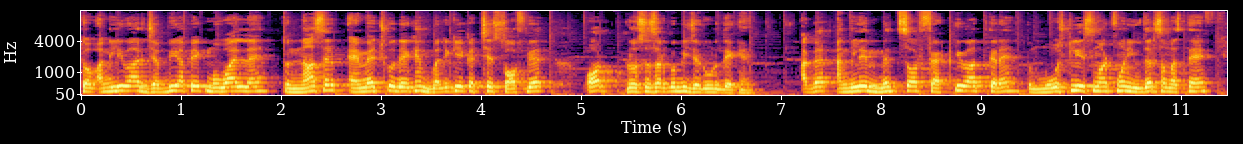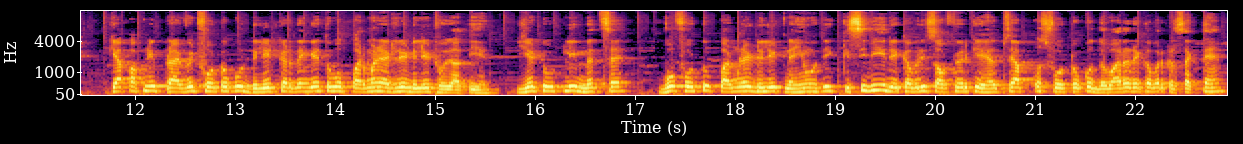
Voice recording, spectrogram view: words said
तो अब अगली बार जब भी आप एक मोबाइल लें तो ना सिर्फ़ एमएच को देखें, बल्कि एक अच्छे सॉफ्टवेयर और प्रोसेसर को भी ज़रूर देखें। अगर अगले मिथ्स और फैक्ट की बात करें तो मोस्टली स्मार्टफ़ोन यूज़र समझते हैं कि आप अपनी प्राइवेट फ़ोटो को डिलीट कर देंगे तो वो परमानेंटली डिलीट हो जाती है। ये टोटली मिथ्स है। वो फ़ोटो परमानेंट डिलीट नहीं होती। किसी भी रिकवरी सॉफ्टवेयर की हेल्प से आप उस फ़ोटो को दोबारा रिकवर कर सकते हैं।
